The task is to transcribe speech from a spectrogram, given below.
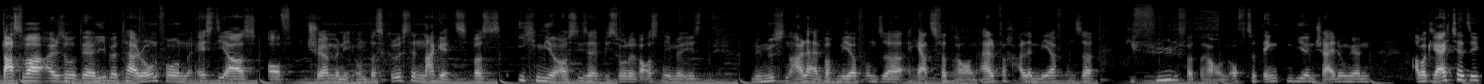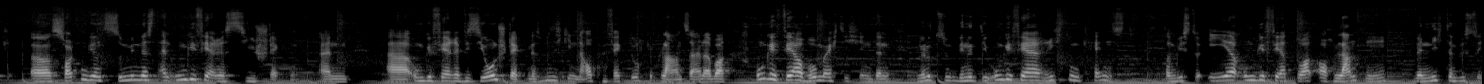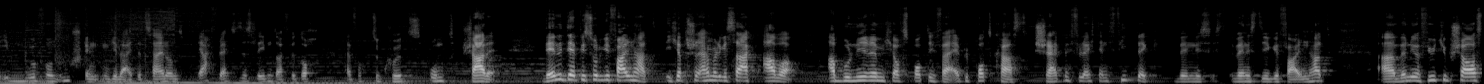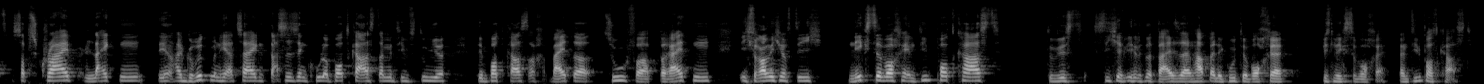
Das war also der liebe Tyrone von SDRs of Germany. Und das größte Nugget, was ich mir aus dieser Episode rausnehme, ist, wir müssen alle einfach mehr auf unser Herz vertrauen, einfach alle mehr auf unser Gefühl vertrauen. Oft zerdenken wir Entscheidungen aber gleichzeitig äh, sollten wir uns zumindest ein ungefähres Ziel stecken, eine äh, ungefähre Vision stecken. Das muss nicht genau perfekt durchgeplant sein, aber ungefähr, wo möchte ich hin? Denn wenn du, wenn du die ungefähre Richtung kennst, dann wirst du eher ungefähr dort auch landen. Wenn nicht, dann wirst du eben nur von Umständen geleitet sein. Und ja, vielleicht ist das Leben dafür doch einfach zu kurz und schade. Wenn dir die Episode gefallen hat, ich habe es schon einmal gesagt, aber abonniere mich auf Spotify, Apple Podcast, schreib mir vielleicht ein Feedback, wenn es, wenn es dir gefallen hat. Äh, wenn du auf YouTube schaust, subscribe, liken, den Algorithmen herzeigen. Das ist ein cooler Podcast. Damit hilfst du mir, den Podcast auch weiter zu verbreiten. Ich freue mich auf dich nächste Woche im Deal Podcast. Du wirst sicher wieder dabei sein. Hab eine gute Woche. Bis nächste Woche beim Deal Podcast.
